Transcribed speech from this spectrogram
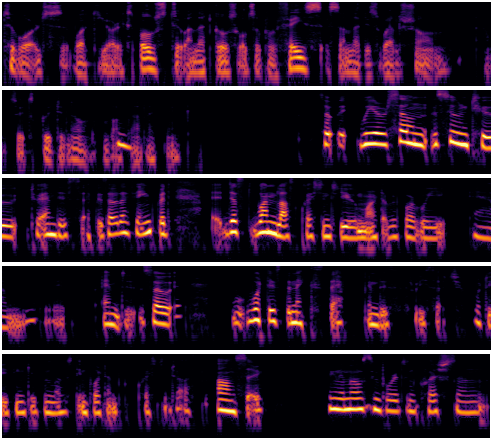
towards what you're exposed to, and that goes also for faces, and that is well shown. Uh, So it's good to know about Mm. that, I think. So uh, we're soon soon to to end this episode, I think. But uh, just one last question to you, Marta, before we um, uh, end. So, what is the next step in this research? What do you think is the most important question to ask, answer? I think the most important question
